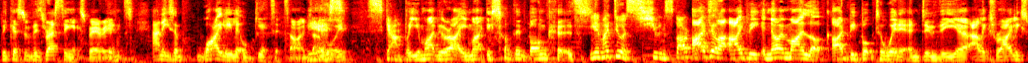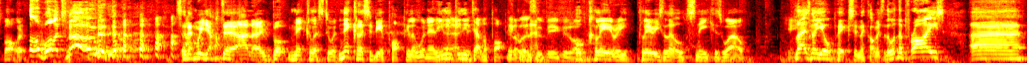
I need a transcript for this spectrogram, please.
because of his wrestling experience, and he's a wily little git at times, that Yes. boy. Scamp. But you might be right, he might do something bonkers. Yeah, he might do a shooting star. I feel like I'd be, knowing my luck, I'd be booked to win it and do the uh, Alex Riley spot where, oh, bollocks, no! so then we'd have to, I don't know, book Nicholas to it. Nicholas would be a popular winner. You, Yeah, need, you need to have a popular Nicholas winner. would be a good one. Or Cleary. Cleary's a little sneak as well. Yeah, Let us know your picks in the comments. The, the prize, uh,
